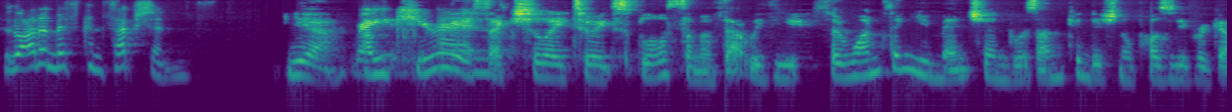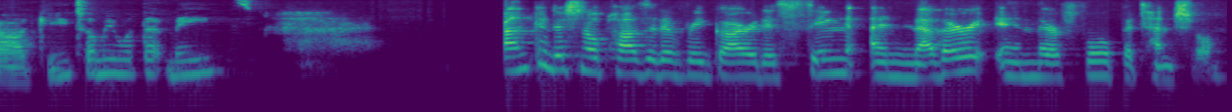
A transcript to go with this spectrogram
there's a lot of misconceptions yeah right? i'm curious and, actually to explore some of that with you. So one thing you mentioned was unconditional positive regard. Can you tell me what that means? Unconditional positive regard is seeing another in their full potential.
